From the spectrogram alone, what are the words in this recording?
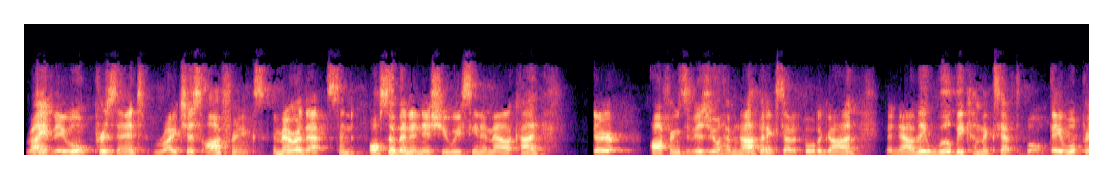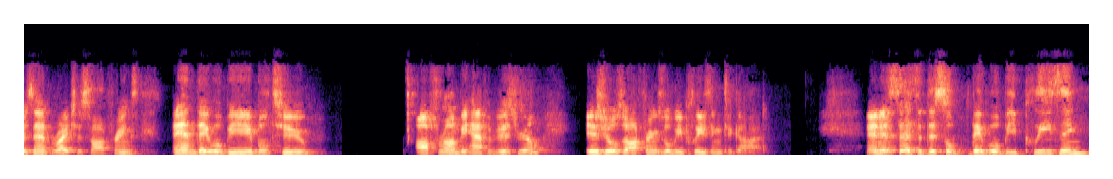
Right, they will present righteous offerings. Remember, that's an, also been an issue we've seen in Malachi. Their offerings of Israel have not been acceptable to God, but now they will become acceptable. They will present righteous offerings, and they will be able to offer on behalf of Israel. Israel's offerings will be pleasing to God. And it says that this will they will be pleasing.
